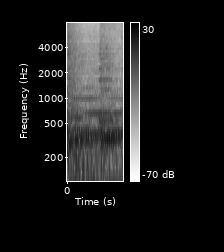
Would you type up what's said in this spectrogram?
Thank you.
